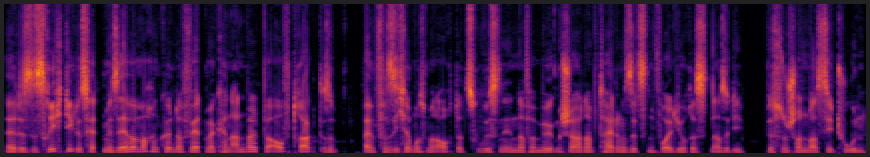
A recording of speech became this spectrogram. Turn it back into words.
Äh, das ist richtig, das hätten wir selber machen können, dafür hätten wir keinen Anwalt beauftragt. Also beim Versicherer muss man auch dazu wissen, in der Vermögensschadenabteilung sitzen Volljuristen, also die wissen schon, was sie tun.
